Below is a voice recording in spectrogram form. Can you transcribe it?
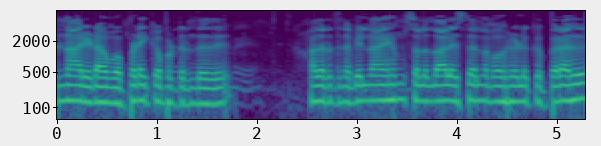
அன்னாரிடம் ஒப்படைக்கப்பட்டிருந்தது. ஹதரத் நபில் நாயகம் சல்லா அலிசல்லம் அவர்களுக்கு பிறகு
